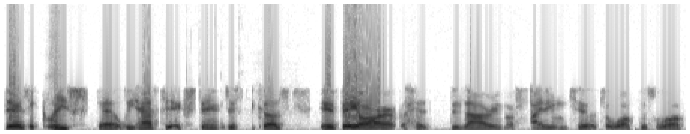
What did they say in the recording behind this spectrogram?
there's a grace that we have to extend just because if they are desiring or fighting to to walk this walk,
